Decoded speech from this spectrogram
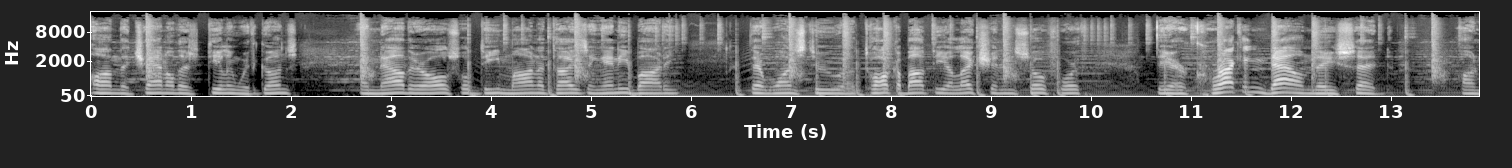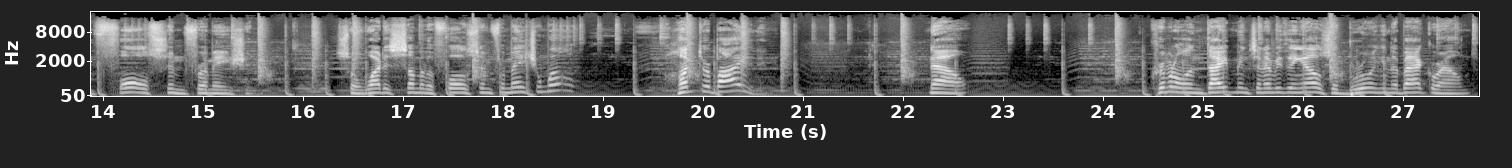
on the channel that's dealing with guns, and now they're also demonetizing anybody that wants to uh, talk about the election and so forth. They are cracking down, they said, on false information. So, what is some of the false information? Well, Hunter Biden. Now, criminal indictments and everything else are brewing in the background,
